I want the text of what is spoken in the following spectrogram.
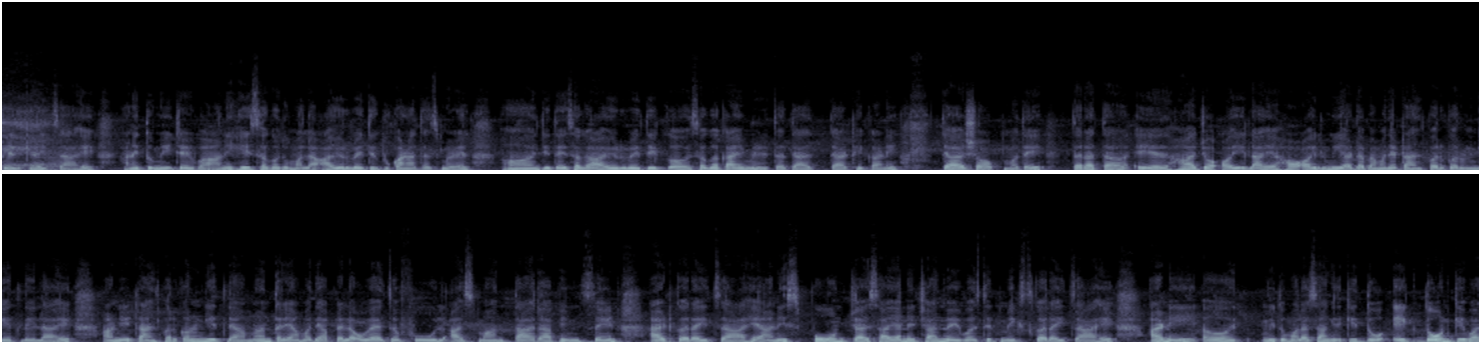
तेल घ्यायचं आहे आणि तुम्ही जेव्हा आणि हे सगळं तुम्हाला आयुर्वेदिक दुकानातच मिळेल. जिथे सगळं आयुर्वेदिक सगळं काय मिळतं त्या त्या ठिकाणी. त्या शॉपमध्ये तर आता ए हा जो ऑइल आहे हा ऑइल मी या डब्यामध्ये ट्रान्सफर करून घेतलेला आहे. आणि ट्रान्सफर करून घेतल्यानंतर यामध्ये आपल्याला ओव्याचं फूल आसमान तारा भीमसेन ॲड करायचं आहे. आणि स्पूनच्या साहाय्याने छान व्यवस्थित मिक्स करायचं आहे. आणि मी तुम्हाला सांगेल की दो एक दोन किंवा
